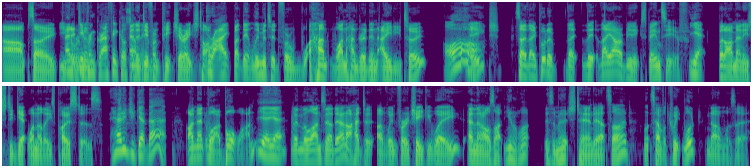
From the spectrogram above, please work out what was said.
Um, so you and can a remember, different graphic or something. and a different picture each time. Great. But they're limited for one hundred and eighty-two Oh. each. So they put a they, they they are a bit expensive. Yeah. But I managed to get one of these posters. How did you get that? I meant well, I bought one Yeah, yeah. when the line's now down, I had to. I went for a cheeky wee, and then I was like, you know what? There's a merch stand outside. Let's have a quick look. No one was there.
